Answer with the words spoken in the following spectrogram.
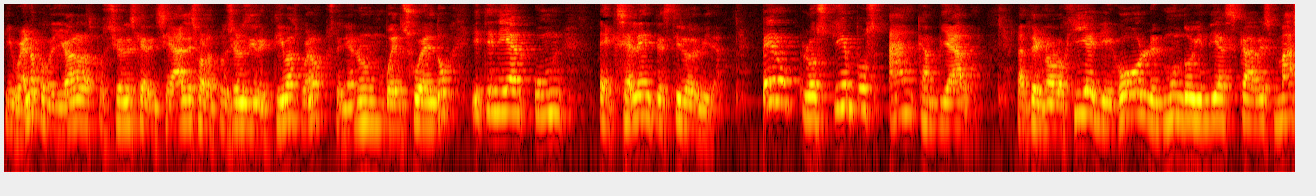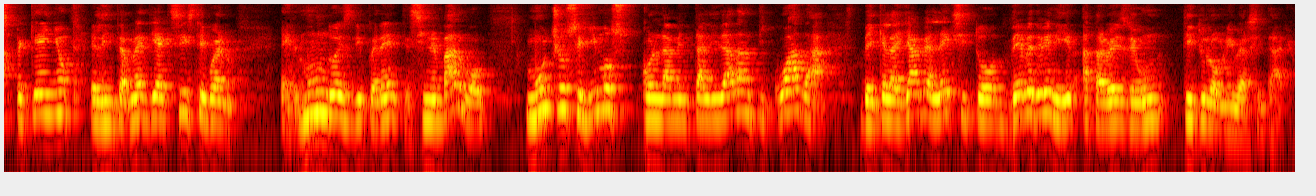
Y bueno, cuando llegaban a las posiciones gerenciales o a las posiciones directivas, bueno, pues tenían un buen sueldo y tenían un excelente estilo de vida. Pero los tiempos han cambiado. La tecnología llegó, el mundo hoy en día es cada vez más pequeño, el Internet ya existe y bueno, el mundo es diferente. Sin embargo, muchos seguimos con la mentalidad anticuada de que la llave al éxito debe de venir a través de un título universitario.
